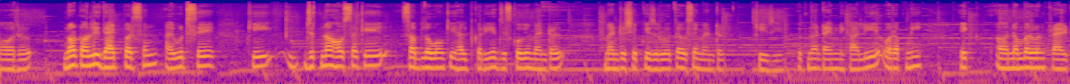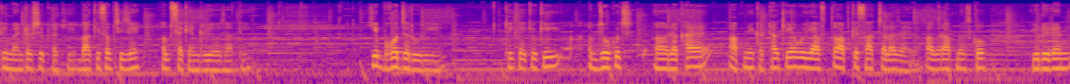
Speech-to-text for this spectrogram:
और not only that person I would say कि जितना हो सके सब लोगों की हेल्प करिए, जिसको भी मेंटर मेंटरशिप की ज़रूरत है, उसे मेंटर कीजिए। उतना टाइम निकालिए और अपनी एक नंबर वन प्रायोरिटी मेंटरशिप रखिए। बाकी सब चीज़ें अब सेकेंडरी हो जाती हैं। ये बहुत ज़रूरी है। ठीक है, क्योंकि अब जो कुछ रखा है, आपने इकट्ठा किया, वो याफ्ता तो आपके साथ चला जाएगा। अगर आपने उसको you didn't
